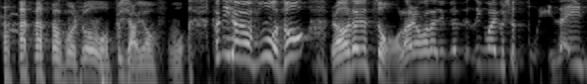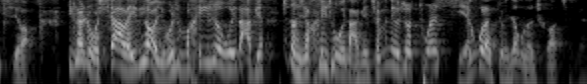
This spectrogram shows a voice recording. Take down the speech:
我说我不想要服务，他说你想要服务我走，然后他就走了，然后他就跟另外一个车怼在一起了。一开始我吓了一跳，以为什么黑社会大片，真的很像黑社会大片。前面那个车突然斜过来怼在我的车前面，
